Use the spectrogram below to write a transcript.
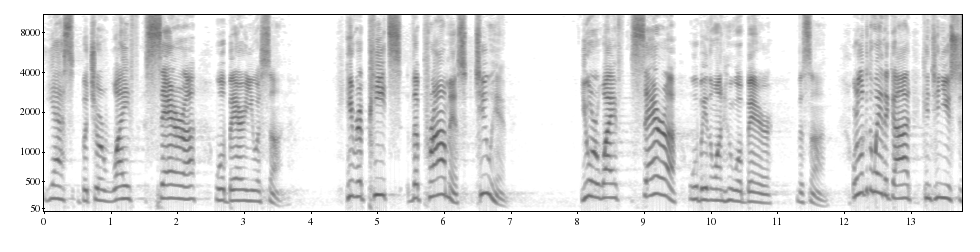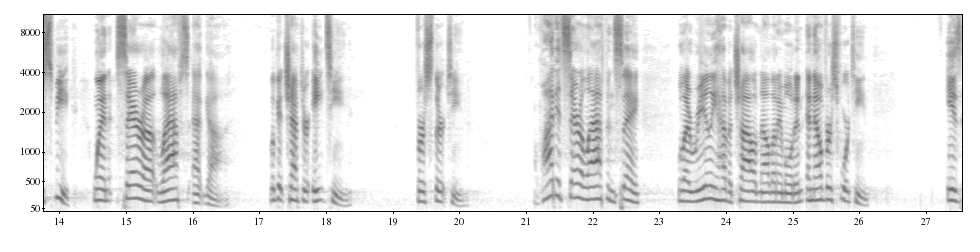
Yes, but your wife Sarah will bear you a son. He repeats the promise to him. Your wife Sarah will be the one who will bear the son. Or look at the way that God continues to speak when Sarah laughs at God. Look at chapter 18, verse 13. Why did Sarah laugh and say, Will I really have a child now that I'm old? And, and now, verse 14. Is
